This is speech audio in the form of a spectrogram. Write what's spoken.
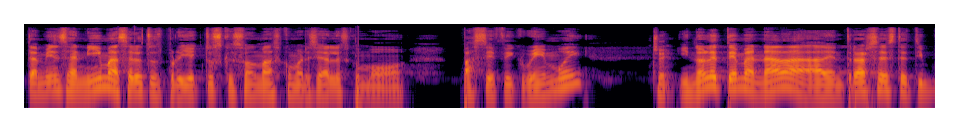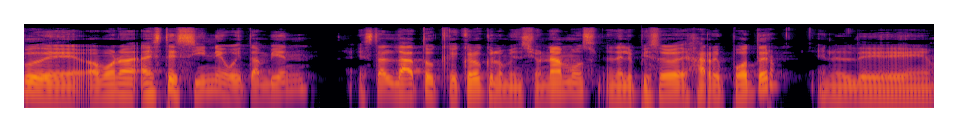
también se anima a hacer estos proyectos que son más comerciales como Pacific Rim, güey. Y no le teme a nada adentrarse a este tipo de. A, bueno, a este cine, güey. También está el dato que creo que lo mencionamos en el episodio de Harry Potter, en el de.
